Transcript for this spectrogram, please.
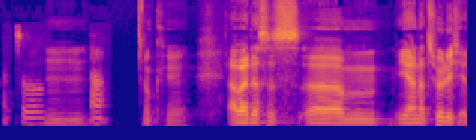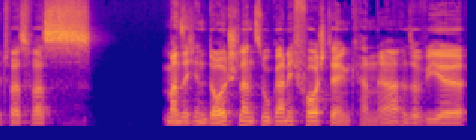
Also Mhm. ja. Okay. Aber das ist ähm, ja natürlich etwas, was man sich in Deutschland so gar nicht vorstellen kann. Ja? Also wir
